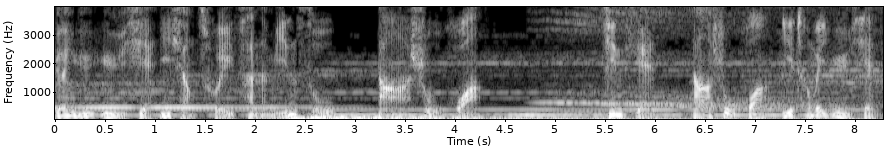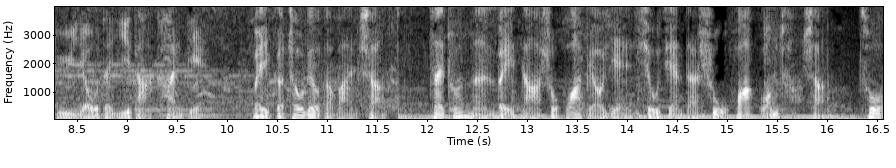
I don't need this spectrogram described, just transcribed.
源于玉县一项璀璨的民俗——打树花。今天，打树花已成为玉县旅游的一大看点。每个周六的晚上，在专门为打树花表演修建的树花广场上，座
